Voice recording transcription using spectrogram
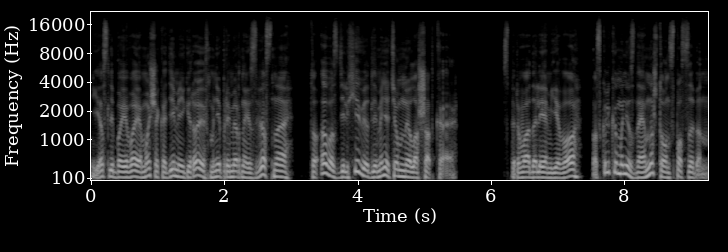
Если боевая мощь Академии Героев мне примерно известна, то Авас Дельхевия для меня темная лошадка. Сперва одолеем его, поскольку мы не знаем, на что он способен.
